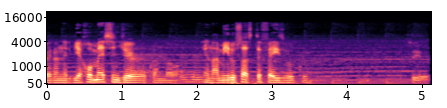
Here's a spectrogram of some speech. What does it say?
Pero en el viejo Messenger, cuando en Amir usaste Facebook, güey. Sí, güey.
